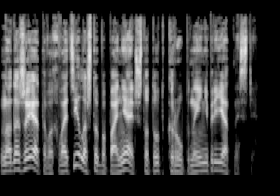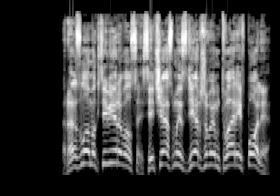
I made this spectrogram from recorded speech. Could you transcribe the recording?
но даже этого хватило, чтобы понять, что тут крупные неприятности. «Разлом активировался! Сейчас мы сдерживаем тварей в поле!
